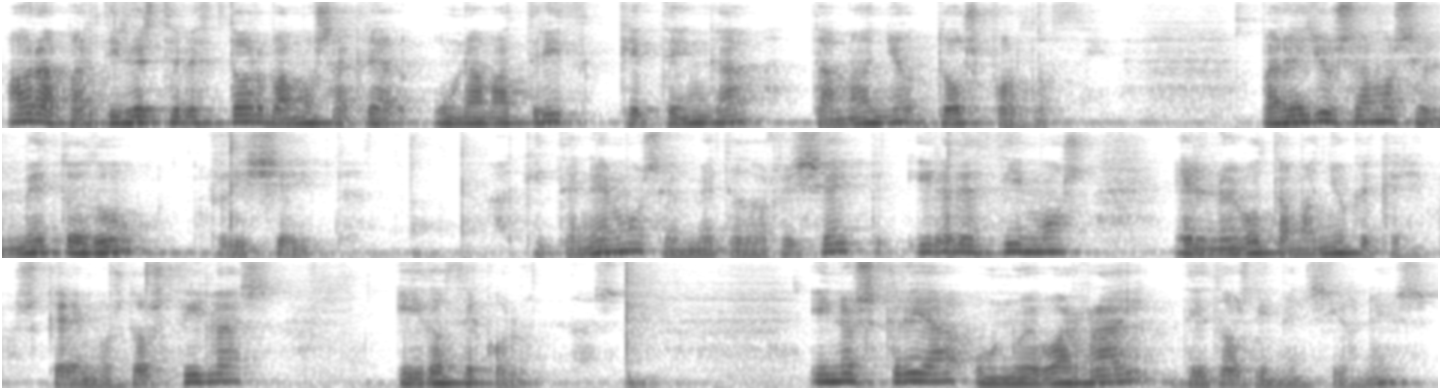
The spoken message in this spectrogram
Ahora, a partir de este vector, vamos a crear una matriz que tenga tamaño 2 por 12. Para ello usamos el método reshape. Aquí tenemos el método reshape y le decimos el nuevo tamaño que queremos. Queremos dos filas y 12 columnas. Y nos crea un nuevo array de dos dimensiones.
